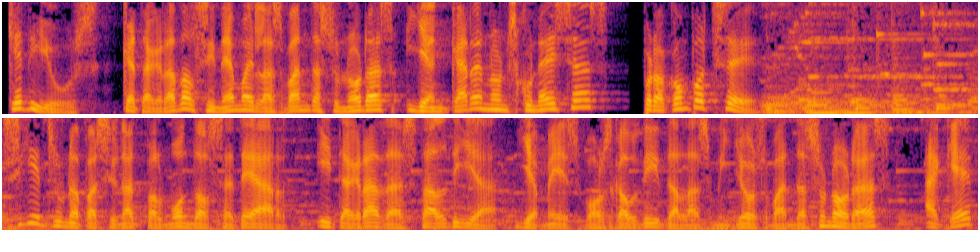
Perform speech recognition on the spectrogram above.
Què dius? Que t'agrada el cinema i les bandes sonores i encara no ens coneixes? Però com pot ser? Si ets un apassionat pel món del setè art i t'agrada estar al dia i a més vols gaudir de les millors bandes sonores, aquest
